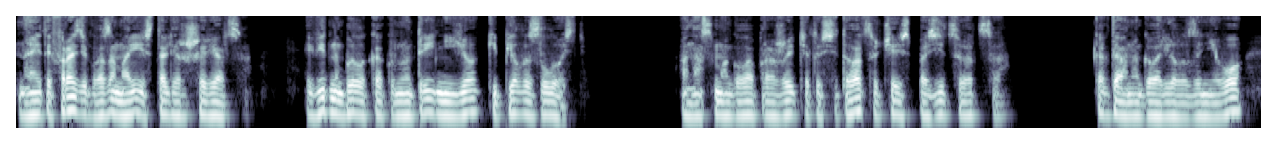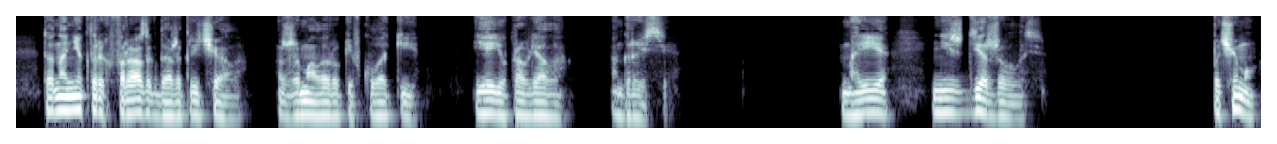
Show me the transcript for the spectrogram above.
На этой фразе глаза Марии стали расширяться. Видно было, как внутри нее кипела злость. Она смогла прожить эту ситуацию через позицию отца. Когда она говорила за него, то на некоторых фразах даже кричала, сжимала руки в кулаки. Ей управляла агрессия. Мария не сдерживалась. Почему?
